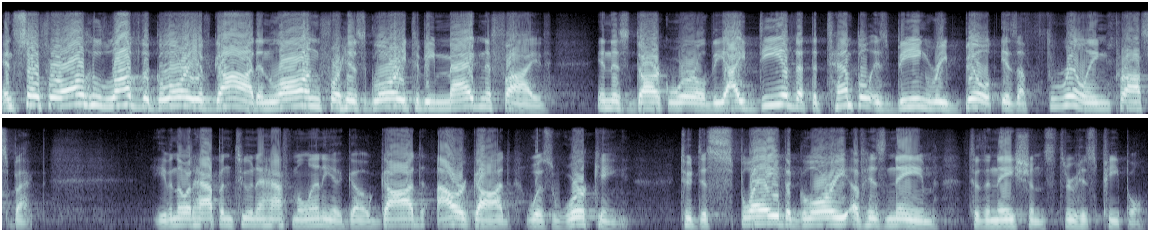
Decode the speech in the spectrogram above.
And so, for all who love the glory of God and long for his glory to be magnified in this dark world, the idea that the temple is being rebuilt is a thrilling prospect. Even though it happened two and a half millennia ago, God, our God, was working to display the glory of his name to the nations through his people.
